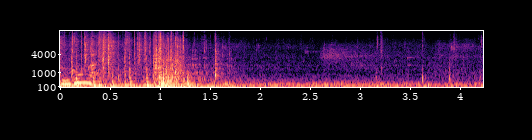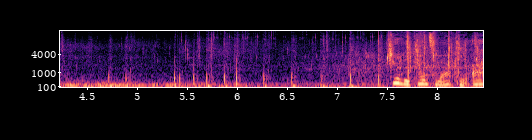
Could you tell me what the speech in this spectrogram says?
成功了这里看起来很暗，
